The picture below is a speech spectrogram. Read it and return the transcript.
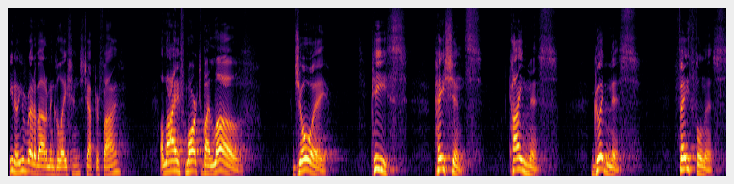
You know, you've read about them in Galatians chapter 5 a life marked by love, joy, peace, patience, kindness, goodness, faithfulness,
